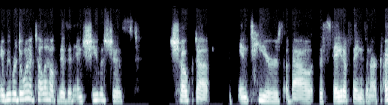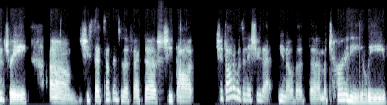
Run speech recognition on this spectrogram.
and we were doing a telehealth visit, and she was just choked up in tears about the state of things in our country. Um, she said something to the effect of she thought she thought it was an issue that you know the the maternity leave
